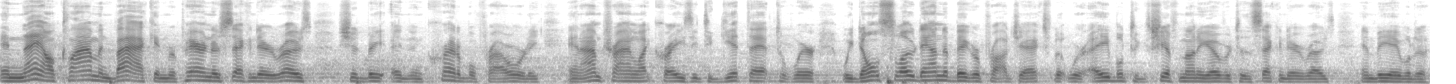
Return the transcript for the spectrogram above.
And now climbing back and repairing those secondary roads should be an incredible priority. And I'm trying like crazy to get that to where we don't slow down the bigger projects, but we're able to shift money over to the secondary roads and be able to,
